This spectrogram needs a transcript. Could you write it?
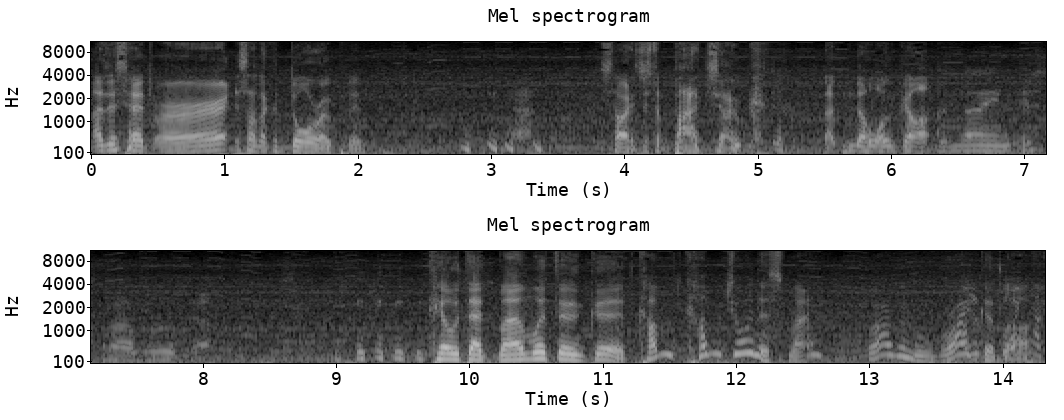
I just heard, it sounded like a door opening. Sorry, it's just a bad joke that no one got. The name is Strabruka. Kill that man, we're doing good. Come, come join us, man. We're having a right good Join laugh.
